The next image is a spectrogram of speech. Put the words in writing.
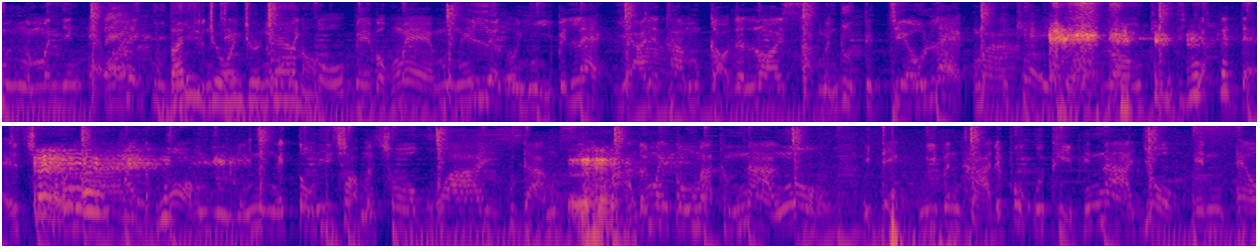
มึงอะมันยังแอบมาให้กูดู Buddy จนเจ็บ joined your โนไม channel โกเบบอกแม่มึงให้เลิกเอาหีไปแลกยาจะทำเก่าจะรอยสักเหมือนดูดกระเจียวแลกมาแค่ไอ้เด็กลองคิดที่อยากจะแดะจะโชว์ลองท้ายกับพ่อมึงอยู่อย่างหนึ่งไอ้ตรงที่ชอบมาโชว์ควาย กูด่ามึงเสียหมาแล้วไม่ต้องมาทำหน้าโง่ไอ้เด็กมีปัญหาเดี๋ยวพวกกูถีบให้หน้าโยก NL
